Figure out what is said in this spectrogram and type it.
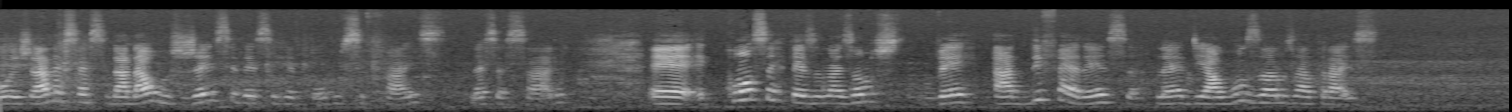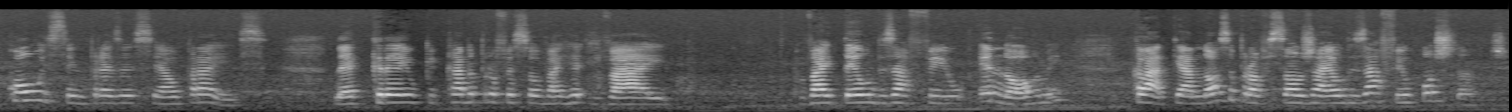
hoje, a necessidade, a urgência desse retorno se faz necessário. É, com certeza, nós vamos ver a diferença né, de alguns anos atrás com o ensino presencial para esse. Né? Creio que cada professor vai, vai, vai ter um desafio enorme. Claro que a nossa profissão já é um desafio constante.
